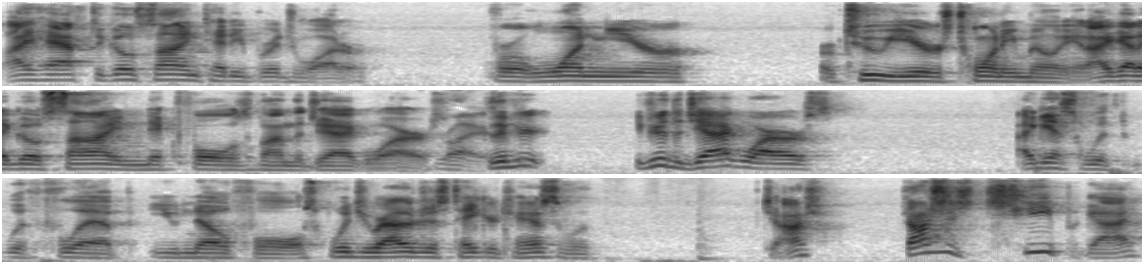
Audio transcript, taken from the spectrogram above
I have to go sign Teddy Bridgewater for a one year or two years, twenty million. I got to go sign Nick Foles if I'm the Jaguars. Right. 'Cause if you're if you're the Jaguars, I guess with with Flip, you know Foles. Would you rather just take your chances with Josh? Josh is cheap, guy.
